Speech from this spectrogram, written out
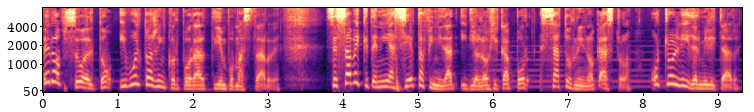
pero absuelto y vuelto a reincorporar tiempo más tarde. Se sabe que tenía cierta afinidad ideológica por Saturnino Castro, otro líder militar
